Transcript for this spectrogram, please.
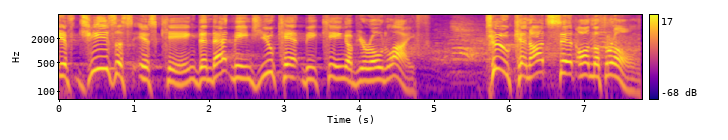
If Jesus is king, then that means you can't be king of your own life. Two cannot sit on the throne.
